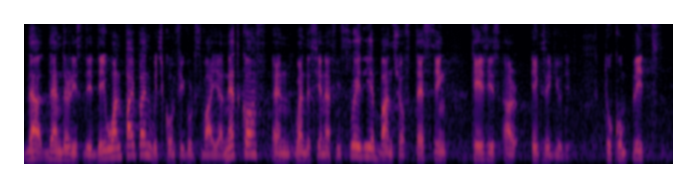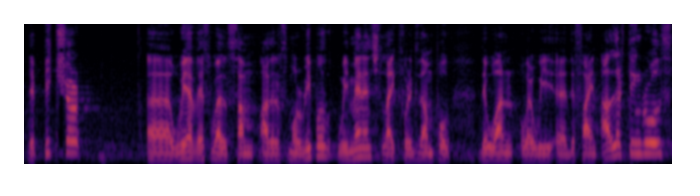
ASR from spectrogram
That, then there is the day one pipeline, which configures via netconf, and when the CNF is ready, a bunch of testing cases are executed. To complete the picture, uh, we have as well some other small repos we manage, like for example, the one where we uh, define alerting rules,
